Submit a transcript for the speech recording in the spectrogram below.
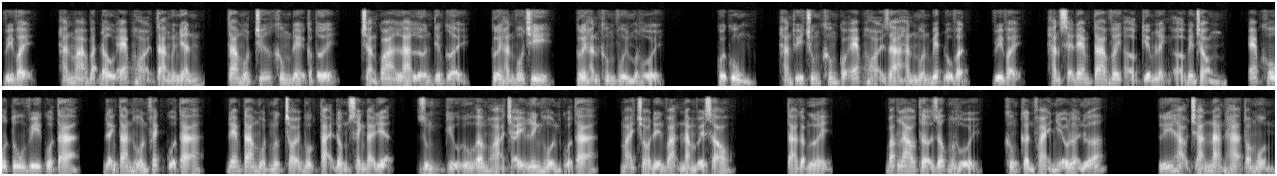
Vì vậy, hắn mà bắt đầu ép hỏi ta nguyên nhân, ta một chữ không đề cập tới, chẳng qua là lớn tiếng cười cười hắn vô tri, cười hắn không vui một hồi. Cuối cùng, hắn thủy trung không có ép hỏi ra hắn muốn biết đồ vật, vì vậy, hắn sẽ đem ta vây ở kiếm lệnh ở bên trong, ép khô tu vi của ta, đánh tan hồn phách của ta, đem ta một mực trói buộc tại đồng xanh đại điện, dùng cựu ưu âm hỏa cháy linh hồn của ta mai cho đến vạn năm về sau. Ta gặp ngươi. Bác lao thở dốc một hồi, không cần phải nhiều lời nữa. Lý hạo chán nản há to mồm,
